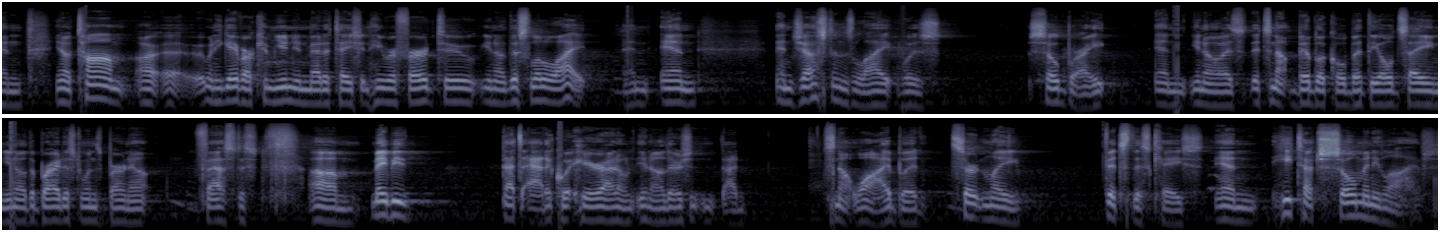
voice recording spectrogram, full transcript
And, you know, Tom, uh, uh, when he gave our communion meditation, he referred to, you know, this little light. And, and, and Justin's light was so bright and you know as it's not biblical but the old saying you know the brightest ones burn out fastest um, maybe that's adequate here i don't you know there's I, it's not why but certainly fits this case and he touched so many lives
